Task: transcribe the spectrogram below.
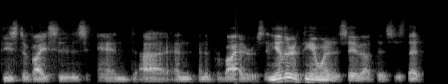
these devices and uh, and and the providers. And the other thing I wanted to say about this is that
